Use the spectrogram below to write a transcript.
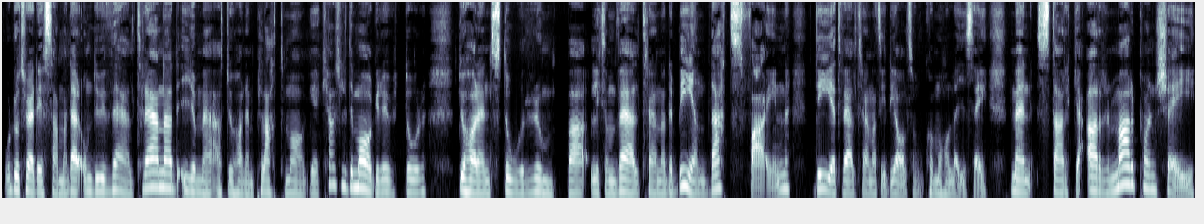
Och då tror jag det är samma där. Om du är vältränad i och med att du har en platt mage, kanske lite magrutor, du har en stor rumpa, liksom vältränade ben, that's fine. Det är ett vältränat ideal som kommer hålla i sig. Men starka armar på en tjej,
